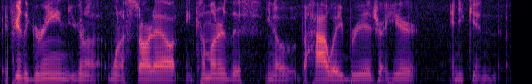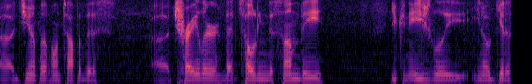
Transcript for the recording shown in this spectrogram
If you're the green, you're gonna want to start out and come under this you know the highway bridge right here, and you can uh, jump up on top of this uh, trailer that's holding this Humvee, you can easily you know get a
